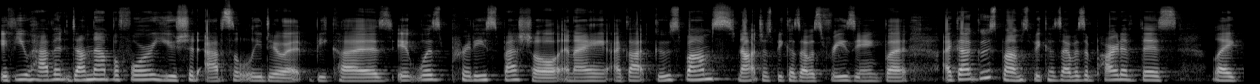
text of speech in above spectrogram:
if you haven't done that before, you should absolutely do it because it was pretty special. And I, I got goosebumps, not just because I was freezing, but I got goosebumps because I was a part of this like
